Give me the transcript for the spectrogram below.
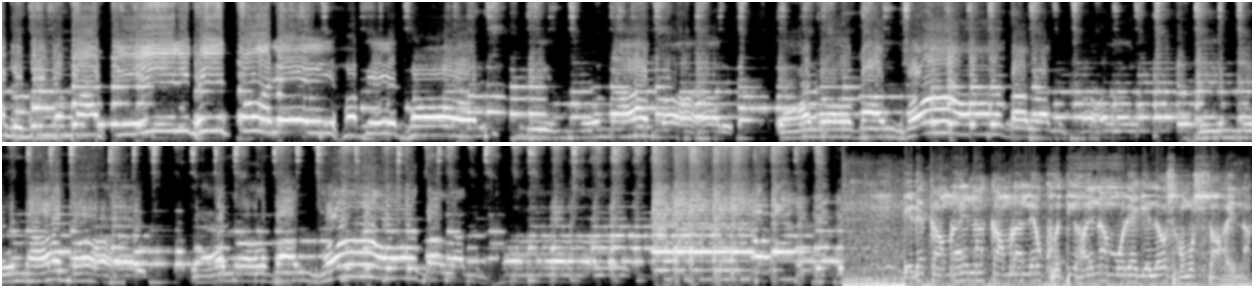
একদিন মাটির ভিতরে হবে ঘর রে মন আমার কেন বান্ধ দালান ঘর? কেন বান্ধ দালান এটা কামড়ায় না কামড়ালেও ক্ষতি হয় না মরে গেলেও সমস্যা হয় না।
